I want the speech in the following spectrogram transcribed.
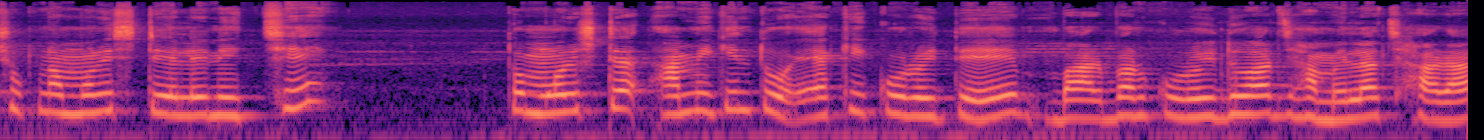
শুকনো মরিচ টেলে নিচ্ছি। তো মরিচটা আমি কিন্তু একই কড়ইতে বারবার কড়ই ধোয়ার ঝামেলা ছাড়া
